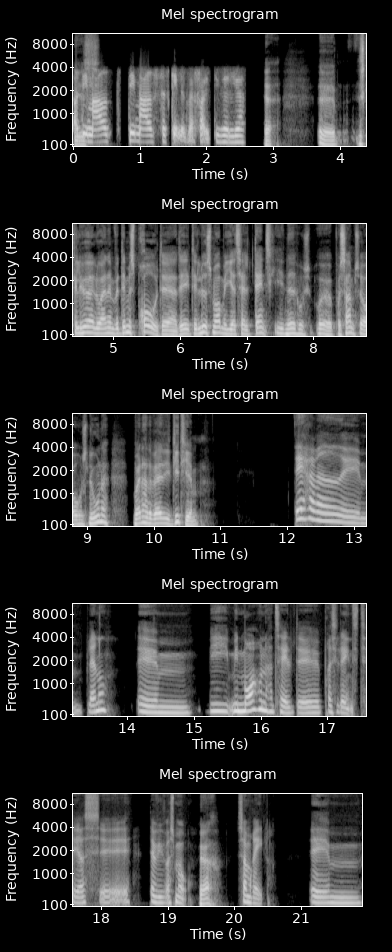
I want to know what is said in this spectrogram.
Og yes. det, er meget, det er meget forskelligt, hvad folk de vælger. Ja. Øh, jeg skal lige høre, Luana, det med sproget der, det, det lyder som om, at I har talt dansk nede hos, øh, på Samsø Aarhus Luna. Hvordan har det været i dit hjem? Det har været øh, blandet. Øh, vi, min mor, hun har talt øh, brasiliansk til os, øh, da vi var små. Ja. Som regel. Øhm,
